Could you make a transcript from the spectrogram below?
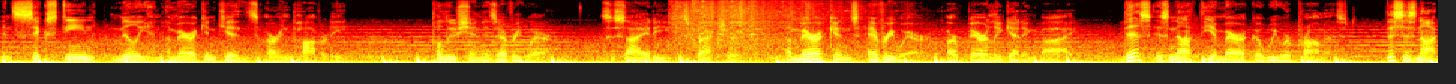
and 16 million American kids are in poverty. Pollution is everywhere. Society is fractured. Americans everywhere are barely getting by. This is not the America we were promised. This is not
